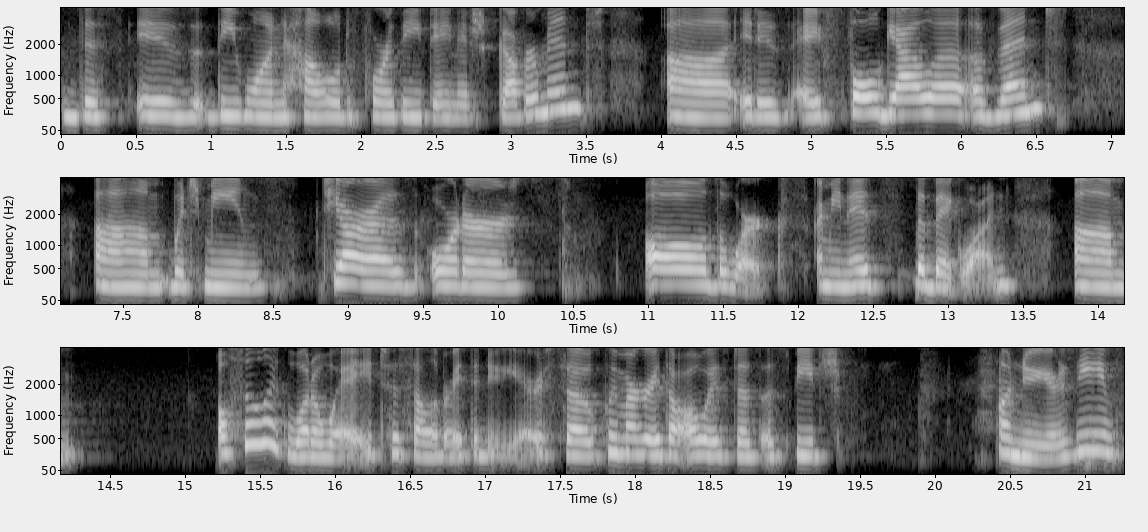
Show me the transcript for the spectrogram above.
this is the one held for the Danish government. Uh, it is a full gala event, um, which means tiaras, orders, all the works. I mean, it's the big one. Um, also, like, what a way to celebrate the new year. So, Queen Margrethe always does a speech on New Year's Eve,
